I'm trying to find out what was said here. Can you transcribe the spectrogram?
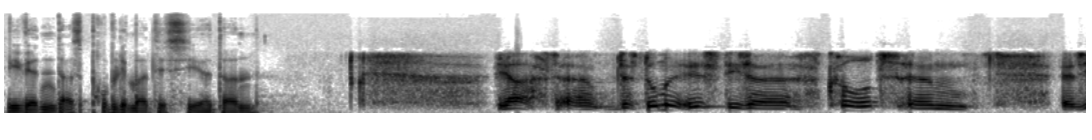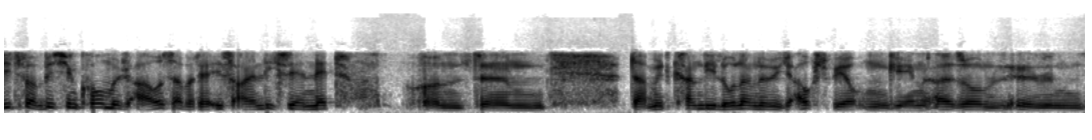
Wie wird denn das problematisiert dann? Ja, äh, das Dumme ist, dieser Kurt, ähm, der sieht zwar ein bisschen komisch aus, aber der ist eigentlich sehr nett. Und ähm, damit kann die Lola natürlich auch schwer umgehen. Also äh,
